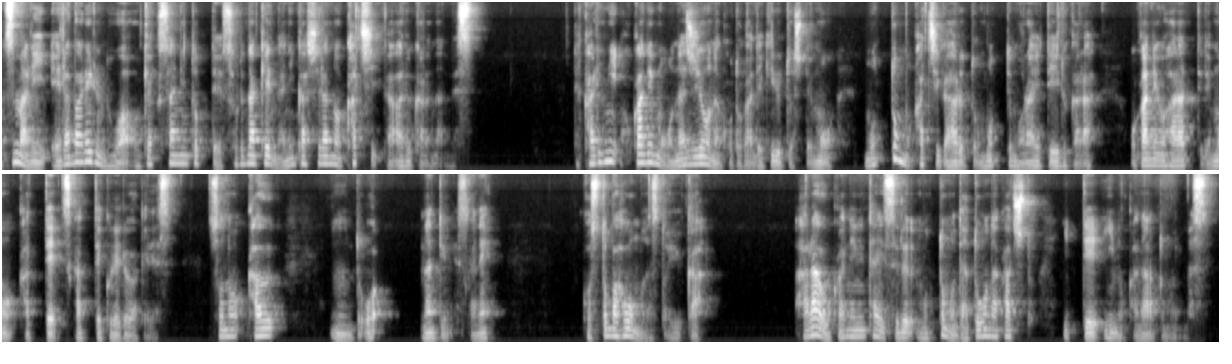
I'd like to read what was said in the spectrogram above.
つまり選ばれるのはお客さんにとってそれだけ何かしらの価値があるからなんです。で仮に他でも同じようなことができるとしても、最も価値があると思ってもらえているから、お金を払ってでも買って使ってくれるわけです。その買う、うんと、なんていうんですかね。コストパフォーマンスというか、払うお金に対する最も妥当な価値と言っていいのかなと思います。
